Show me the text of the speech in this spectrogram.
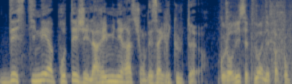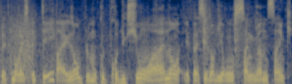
destinée à protéger la rémunération des agriculteurs. Aujourd'hui, cette loi n'est pas complètement respectée. Par exemple, mon coût de production en un an est passé d'environ 5,25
